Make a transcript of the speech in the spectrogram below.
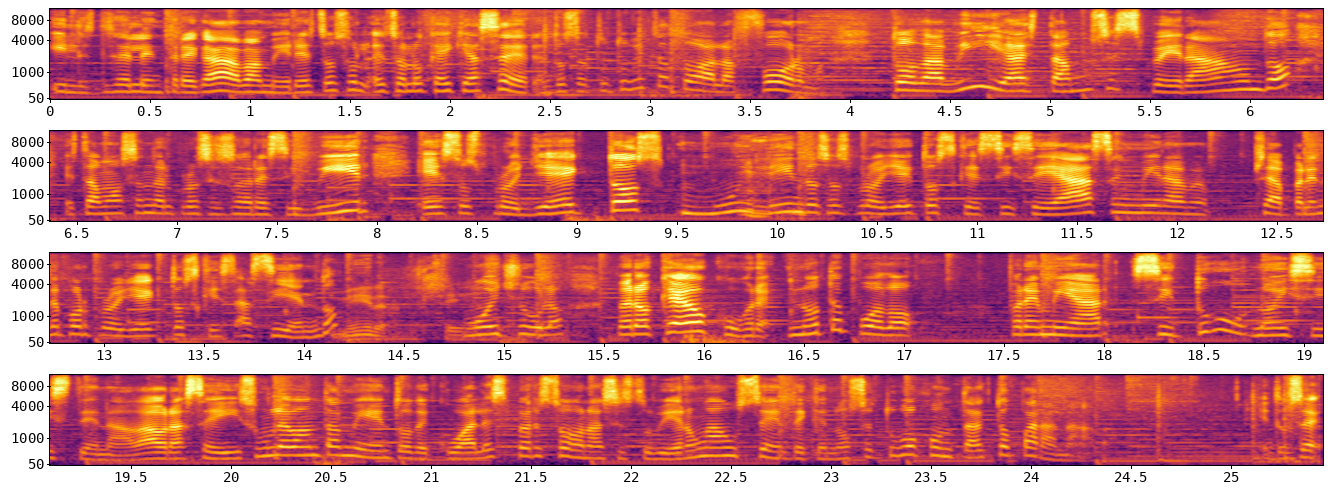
y se le entregaba, mire, esto, esto es lo que hay que hacer. Entonces tú tuviste toda la forma. Todavía estamos esperando, estamos haciendo el proceso de recibir esos proyectos, muy lindos esos proyectos que si se hacen, mira, se aprende por proyectos que es haciendo. Mira. Sí. Muy chulo. Pero ¿qué ocurre? No te puedo premiar si tú no hiciste nada. Ahora se hizo un levantamiento de cuáles personas estuvieron ausentes, que no se tuvo contacto para nada. Entonces,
